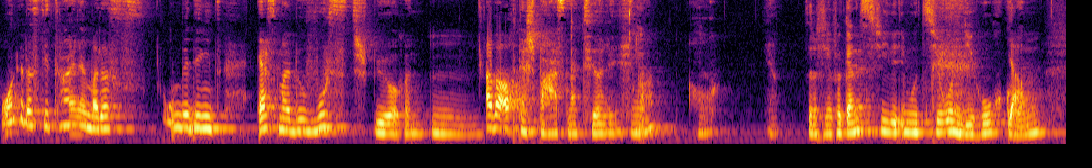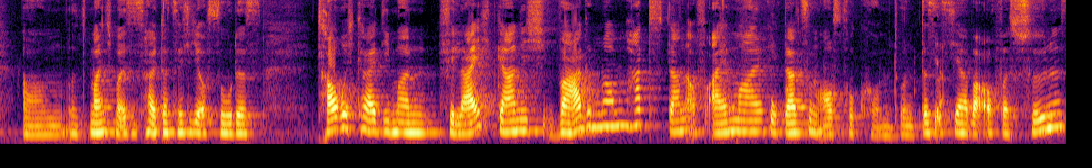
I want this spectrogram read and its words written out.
ohne dass die Teilnehmer das unbedingt erstmal bewusst spüren. Mhm. Aber auch der Spaß natürlich. Ja. Ne? Auch. Ja. Es sind auf jeden Fall ganz viele Emotionen, die hochkommen. Ja. Ähm, und manchmal ist es halt tatsächlich auch so, dass Traurigkeit, die man vielleicht gar nicht wahrgenommen hat, dann auf einmal da zum Ausdruck kommt. Und das ja. ist ja aber auch was Schönes,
